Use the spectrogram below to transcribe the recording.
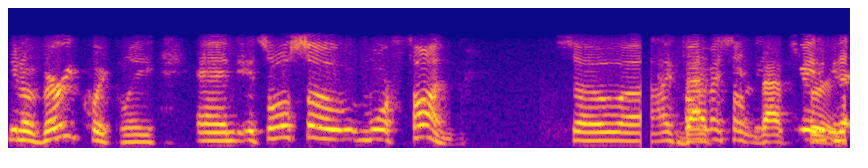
you know, very quickly. And it's also more fun. So uh, I find That's- myself that's true. that-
